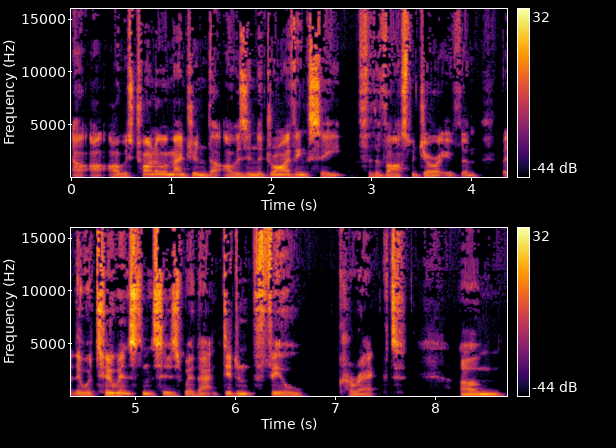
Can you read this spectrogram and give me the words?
I, I, was trying to imagine that I was in the driving seat for the vast majority of them, but there were two instances where that didn't feel correct. Um,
